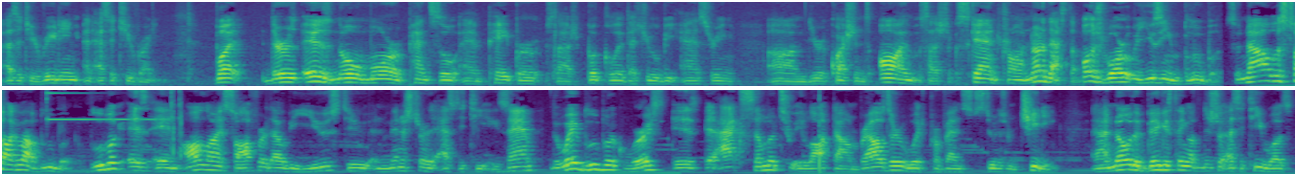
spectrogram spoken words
SAT Reading, and SAT Writing. But there is no more pencil and paper slash booklet that you will be answering um, your questions on slash like Scantron, none of that stuff. College Board will be using Bluebook. So now let's talk about Bluebook. Bluebook is an online software that will be used to administer the SAT exam. The way Bluebook works is it acts similar to a lockdown browser which prevents students from cheating. And I know the biggest thing of the digital SAT was,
